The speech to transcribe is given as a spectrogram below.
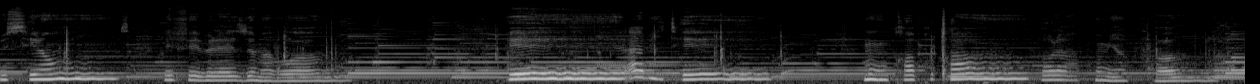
le silence, les faiblesses de ma voix et habiter mon propre corps pour la première fois.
